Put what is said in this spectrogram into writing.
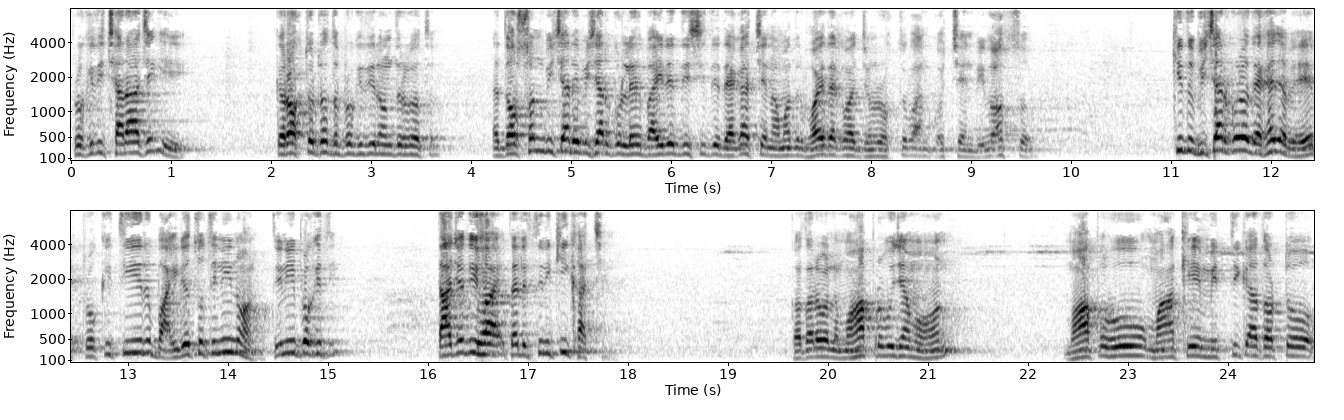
প্রকৃতি ছাড়া আছে কি? রক্তটা তো প্রকৃতির অন্তর্গত। দর্শন বিচারে বিচার করলে বাইরের দৃষ্টিতে দেখাচ্ছেন, আমাদের ভয় দেখাবার জন্য রক্তপান করছেন, বিভৎস। কিন্তু বিচার করে দেখা যাবে, প্রকৃতির বাইরে তো তিনি নন তিনি প্রকৃতি। তা যদি হয়, তাহলে তিনি কি খাচ্ছেন? কথাটা বললেন, মহাপ্রভু যেমন, মহাপ্রভু মাকে মৃত্তিকা তত্ত্ব,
